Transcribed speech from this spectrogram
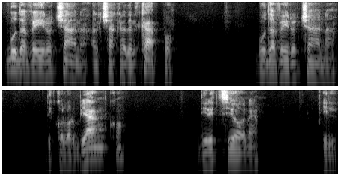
Buddha Veirocana al chakra del capo, Buddha Veirocana di color bianco, direzione il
